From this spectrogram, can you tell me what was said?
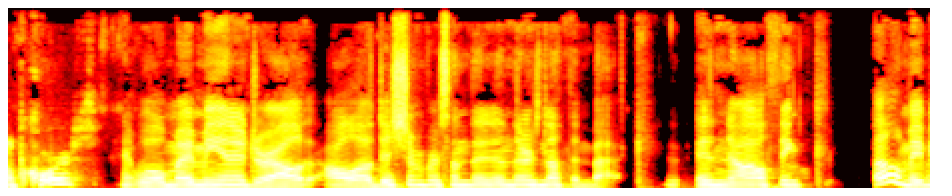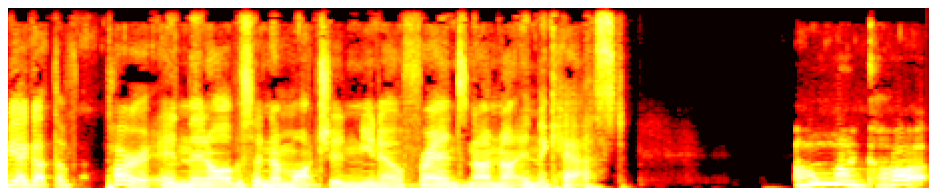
Of course. Well, my manager, I'll, I'll audition for something and there's nothing back. And I'll think, oh, maybe I got the part. And then all of a sudden I'm watching, you know, Friends and I'm not in the cast. Oh my god.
